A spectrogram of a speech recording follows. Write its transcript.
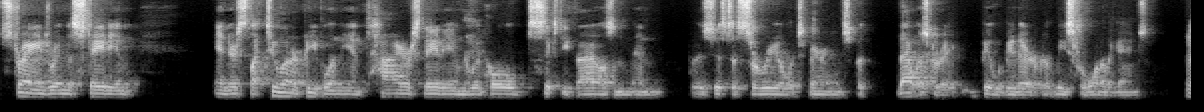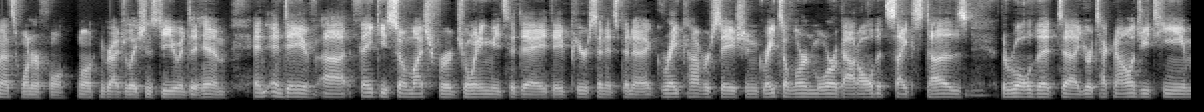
strange. We're in the stadium, and there's like 200 people in the entire stadium that would hold 60,000, and it was just a surreal experience. But that was great. Be able to be there at least for one of the games. That's wonderful. Well, congratulations to you and to him. And and Dave, uh, thank you so much for joining me today, Dave Pearson. It's been a great conversation. Great to learn more about all that Sykes does, the role that uh, your technology team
